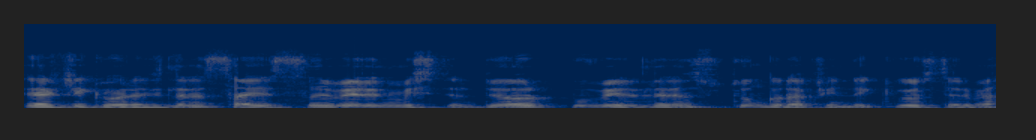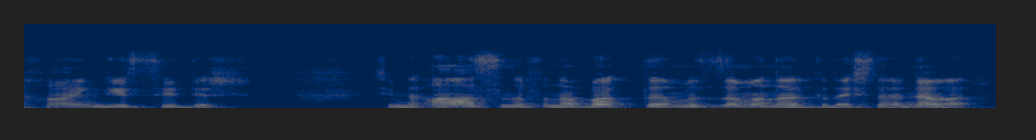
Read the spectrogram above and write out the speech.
erkek öğrencilerin sayısı verilmiştir diyor. Bu verilerin sütun grafiğindeki gösterimi hangisidir? Şimdi A sınıfına baktığımız zaman arkadaşlar ne var?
